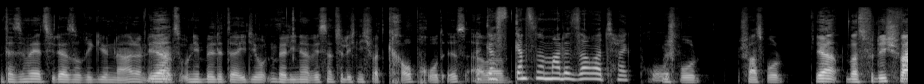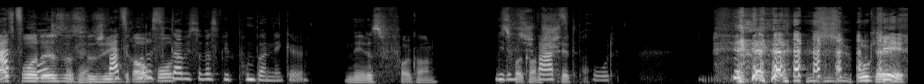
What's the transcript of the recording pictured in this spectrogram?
Da sind wir jetzt wieder so regional und ich Ja. als unibildeter Idioten-Berliner weiß natürlich nicht, was Graubrot ist, aber ganz, ganz normale Sauerteigbrot. Mischbrot, Schwarzbrot, Ja, was für dich Schwarzbrot, Schwarzbrot? ist, ist Okay. für sie Schwarzbrot ist, Graubrot. glaube ich, sowas wie Pumpernickel. nee, das ist Vollkorn. Nee, Das das ist ist. Schwarzbrot. Okay, Ra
